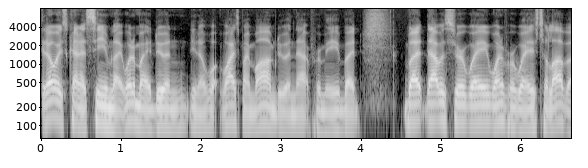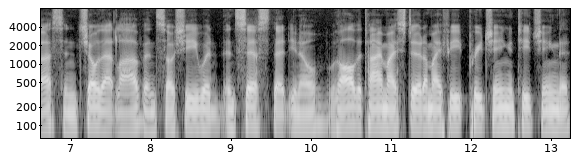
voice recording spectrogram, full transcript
it always kind of seemed like what am i doing you know wh- why is my mom doing that for me but but that was her way one of her ways to love us and show that love and so she would insist that you know with all the time i stood on my feet preaching and teaching that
